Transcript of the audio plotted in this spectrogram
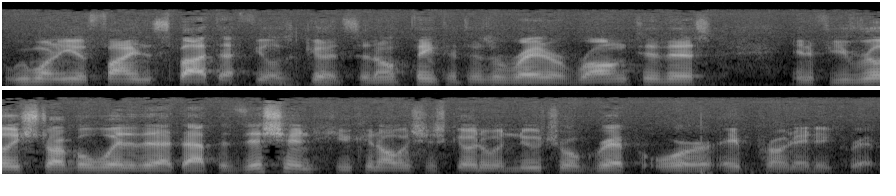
We want you to find the spot that feels good. So don't think that there's a right or wrong to this. And if you really struggle with it at that position, you can always just go to a neutral grip or a pronated grip.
